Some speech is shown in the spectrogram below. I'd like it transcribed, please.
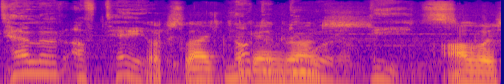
teller of tales, looks like the not a game doer runs of deeds. always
